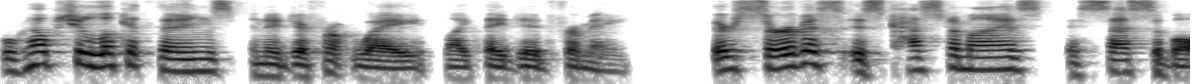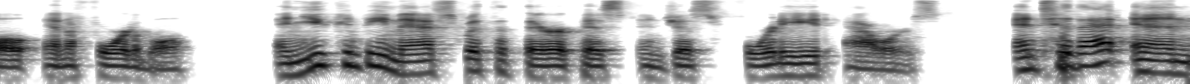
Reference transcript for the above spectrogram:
who helps you look at things in a different way, like they did for me. Their service is customized, accessible, and affordable, and you can be matched with a therapist in just 48 hours. And to that end,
